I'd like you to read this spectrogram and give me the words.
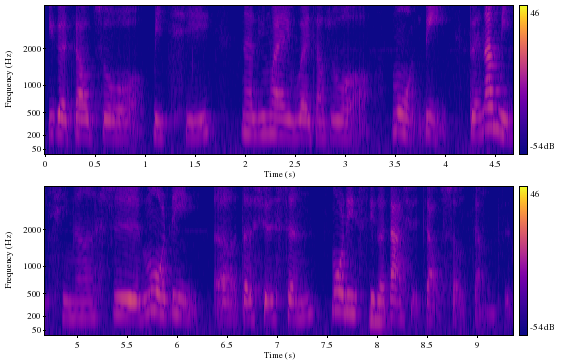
一个叫做米奇，那另外一位叫做茉莉。对，那米奇呢是茉莉呃的学生，茉莉是一个大学教授这样子。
